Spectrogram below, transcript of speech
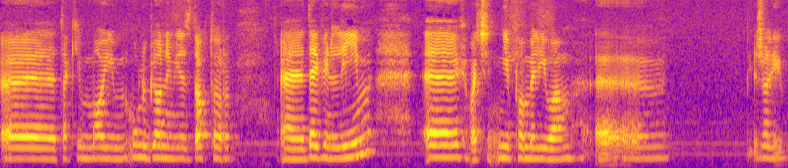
E, Takim moim ulubionym jest doktor e, David Lim. E, Chyba Cię nie pomyliłam. E, Jeżeli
